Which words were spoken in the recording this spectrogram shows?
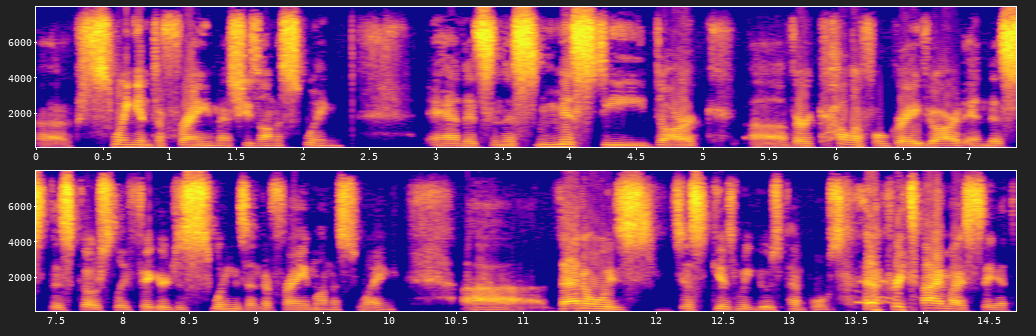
uh, swing into frame as she's on a swing. And it's in this misty, dark, uh, very colorful graveyard, and this this ghostly figure just swings into frame on a swing. Uh, that always just gives me goose pimples every time I see it.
